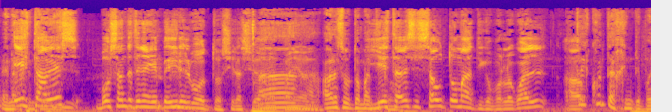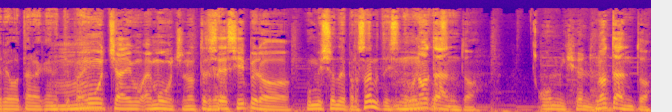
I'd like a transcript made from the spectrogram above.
en Esta vez vos antes tenías que pedir el voto si eras ciudadano Ah, español. ahora es automático. Y esta vez es automático, por lo cual ah, ¿Sabes cuánta gente podría votar acá en este país? mucha, hay, hay mucho, no te sé decir, pero Un millón de personas te dicen no tanto, Un millón. no tanto.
